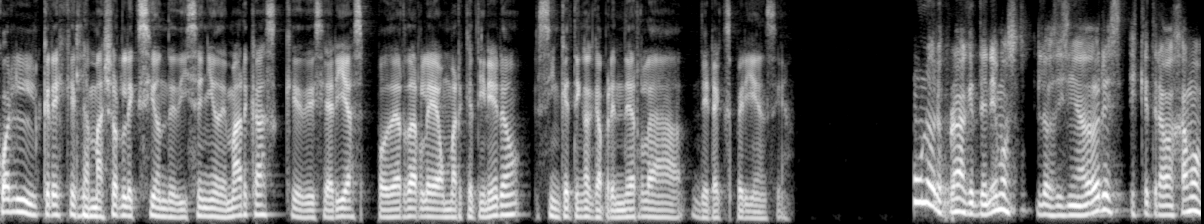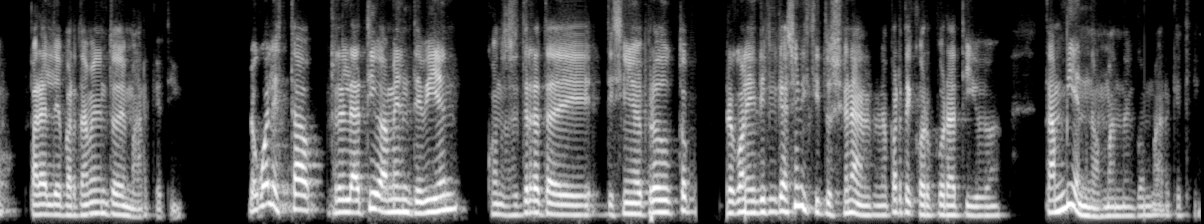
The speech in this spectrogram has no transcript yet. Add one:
¿Cuál crees que es la mayor lección de diseño de marcas que desearías poder darle a un marketinero sin que tenga que aprenderla de la experiencia? Uno de los problemas que tenemos los diseñadores es que trabajamos para el departamento de marketing, lo cual está relativamente bien cuando se trata de diseño de producto, pero con la identificación institucional, con la parte corporativa, también nos mandan con marketing.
